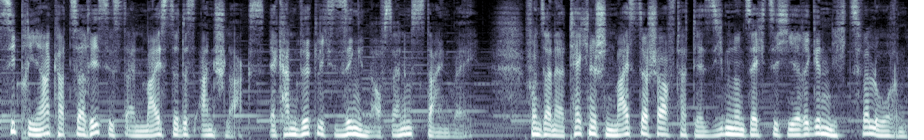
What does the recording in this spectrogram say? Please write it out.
Cyprien Katsaris ist ein Meister des Anschlags. Er kann wirklich singen auf seinem Steinway. Von seiner technischen Meisterschaft hat der 67-Jährige nichts verloren.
